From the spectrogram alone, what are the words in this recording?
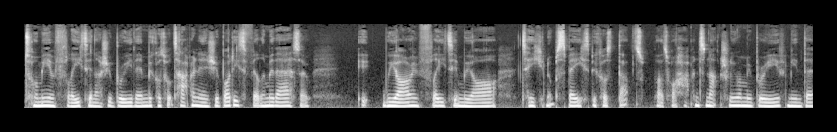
tummy inflating as you breathe in because what's happening is your body's filling with air so it, we are inflating we are taking up space because that's that's what happens naturally when we breathe I mean the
